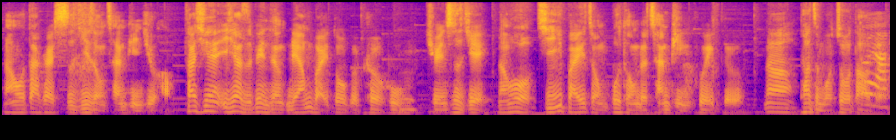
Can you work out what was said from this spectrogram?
然后大概十几种产品就好，他现在一下子变成两百多个客户，全世界，然后几百种不同的产品规格，那他怎么做到的？啊、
